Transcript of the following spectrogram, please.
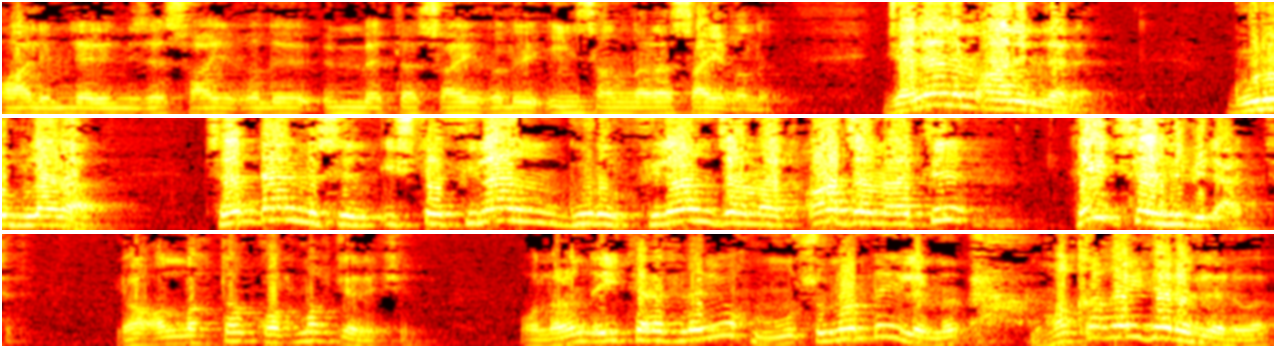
Alimlerimize saygılı, ümmete saygılı, insanlara saygılı. Gelelim alimlere, gruplara. Sen der misin işte filan grup, filan cemaat, A cemaati hepsi ehli bid'attir. Ya Allah'tan korkmak gerekir. Onların da iyi tarafları yok mu? Müslüman değiller mi? Muhakkak iyi tarafları var.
